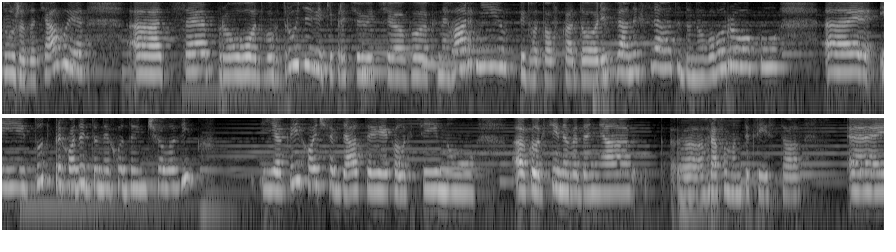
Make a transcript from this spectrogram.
дуже затягує. Е, Це про двох друзів, які працюють в книгарні, підготовка до різдвяних свят, до Нового року. Е, І тут приходить до них один чоловік, який хоче взяти колекційну, е, колекційне видання графа Монте-Крісто. Е,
